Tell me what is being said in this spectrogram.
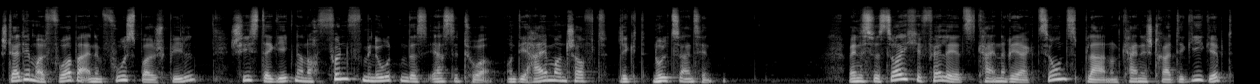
Stell dir mal vor, bei einem Fußballspiel schießt der Gegner nach fünf Minuten das erste Tor und die Heimmannschaft liegt 0 zu 1 hinten. Wenn es für solche Fälle jetzt keinen Reaktionsplan und keine Strategie gibt,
